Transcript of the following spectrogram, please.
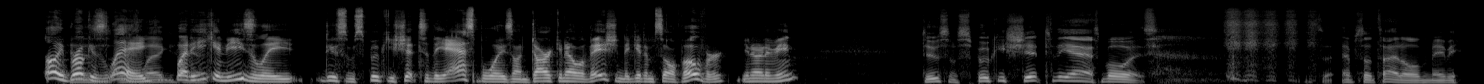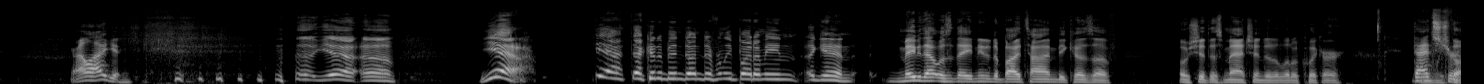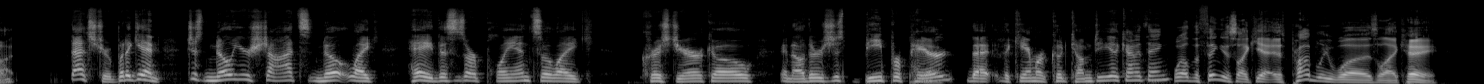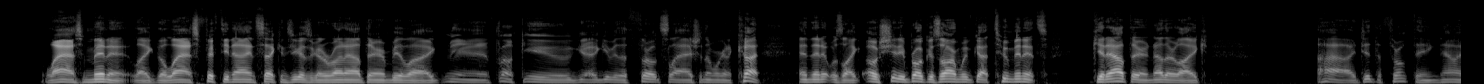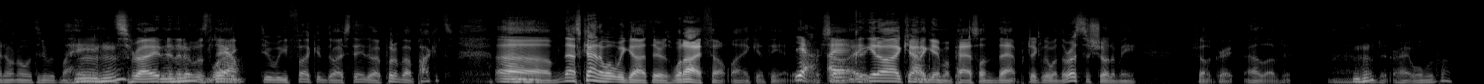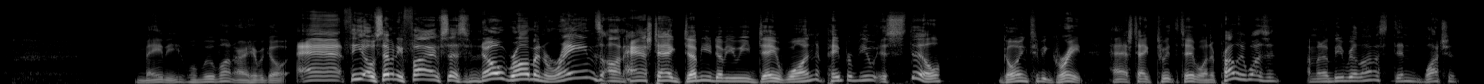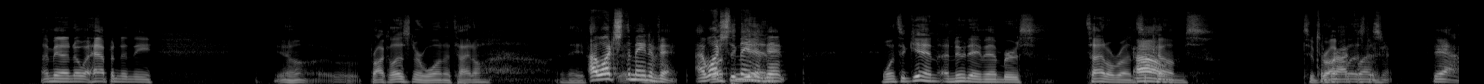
Oh, he broke his- his, his leg, leg, but yeah. he can easily do some spooky shit to the ass boys on Dark and Elevation to get himself over. You know what I mean? Do some spooky shit to the ass boys. it's an episode title, maybe. I like it. yeah, um, yeah, yeah. That could have been done differently, but I mean, again, maybe that was they needed to buy time because of, oh shit, this match ended a little quicker. That's true. thought. That's true. But again, just know your shots. Know like, hey, this is our plan. So like Chris Jericho and others, just be prepared that the camera could come to you, kind of thing. Well, the thing is, like, yeah, it probably was like, hey, last minute, like the last 59 seconds, you guys are going to run out there and be like, yeah, fuck you, gotta give you the throat slash, and then we're going to cut. And then it was like, oh shit, he broke his arm. We've got two minutes. Get out there. And now they're like, ah, I did the throat thing. Now I don't know what to do with my hands, right? And then it Mhm. was Yeah. like, do we fucking, do I stay, do I put them in my pockets? Mhm. Um, That's kind of what we got there, is what I felt like at the end of Yeah, there. So, I you know, I kind of gave him a pass on that particular one. The rest of the show to me felt great. I loved it. I Mhm. loved it. All right, we'll move on. Maybe we'll move on. All right, here we go. At Theo75 says no Roman Reigns on hashtag WWE Day One. Pay per view is still going to be great. Hashtag tweet the table. And it probably wasn't. I'm going to be real honest. Didn't watch it. I mean, I know what happened in the, you know, Brock Lesnar won a title. And they I watched the main event. I watched the main again, event. Once again, a New Day member's title run Oh. succumbs to, To Brock, Brock Lesnar. Lesnar. Yeah.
